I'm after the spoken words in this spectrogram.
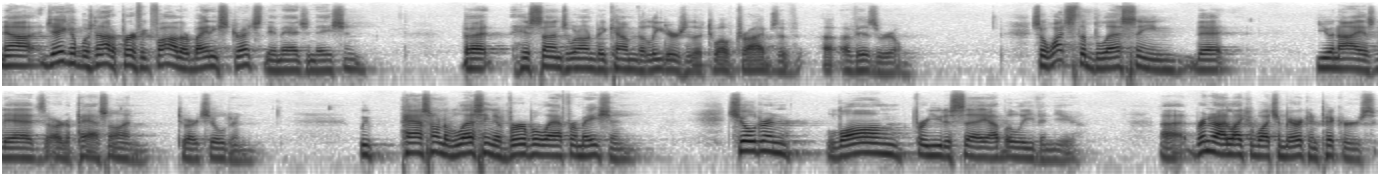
Now, Jacob was not a perfect father by any stretch of the imagination, but his sons went on to become the leaders of the 12 tribes of, uh, of Israel. So, what's the blessing that you and I, as dads, are to pass on to our children? We pass on the blessing of verbal affirmation. Children long for you to say, I believe in you. Uh, Brenda and I like to watch American Pickers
